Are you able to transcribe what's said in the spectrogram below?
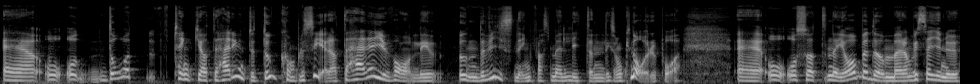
Eh, och, och, då tänker jag att det här är ju inte ett dugg komplicerat. Det här är ju vanlig undervisning fast med en liten liksom, knorr på. Eh, och, och, så att när jag bedömer, om vi säger nu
